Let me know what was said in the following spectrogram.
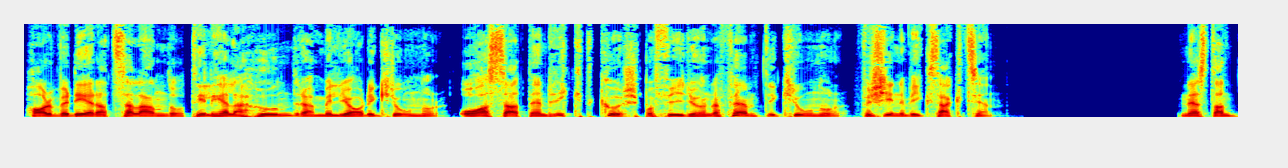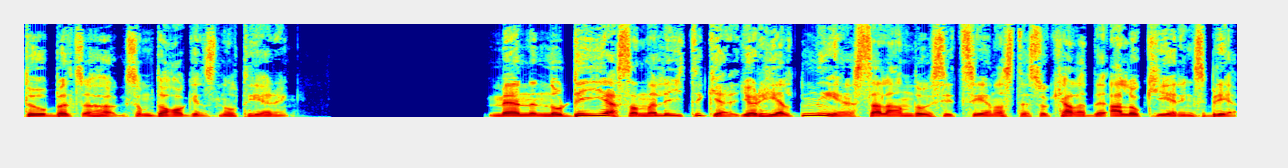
har värderat Zalando till hela 100 miljarder kronor och har satt en riktkurs på 450 kronor för Kinneviksaktien. Nästan dubbelt så hög som dagens notering. Men Nordeas analytiker gör helt ner Zalando i sitt senaste så kallade allokeringsbrev.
